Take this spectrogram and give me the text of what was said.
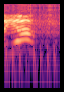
不行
